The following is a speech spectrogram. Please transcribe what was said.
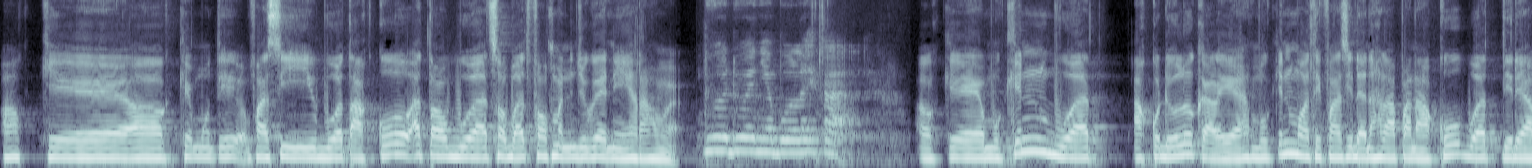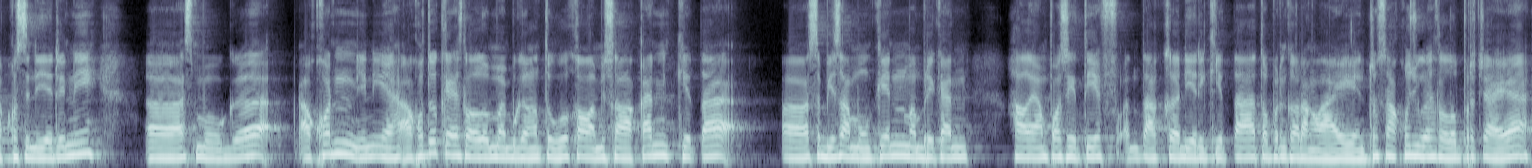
Oke, oke motivasi buat aku atau buat sobat Fofman juga nih Rahma? Dua-duanya boleh kak. Oke, mungkin buat aku dulu kali ya. Mungkin motivasi dan harapan aku buat diri aku sendiri nih. Uh, semoga aku kan ini ya, aku tuh kayak selalu memegang teguh kalau misalkan kita uh, sebisa mungkin memberikan hal yang positif entah ke diri kita ataupun ke orang lain. Terus aku juga selalu percaya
